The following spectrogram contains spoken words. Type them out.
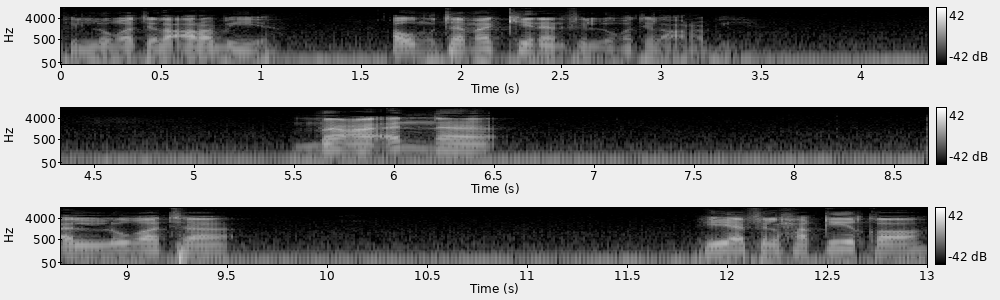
في اللغة العربية أو متمكنا في اللغة العربية. مع أن اللغة هي في الحقيقة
